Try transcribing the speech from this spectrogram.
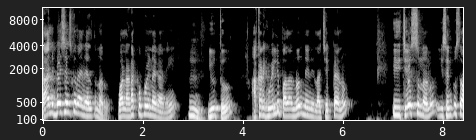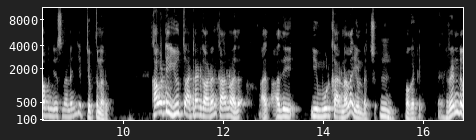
దాన్ని బేస్ చేసుకుని ఆయన వెళ్తున్నారు. వాళ్ళు అడగకపోయినా కానీ యూత్ అక్కడికి వెళ్ళి పలానా రోజు నేను ఇలా చెప్పాను ఇది చేస్తున్నాను ఈ శంకుస్థాపన చేస్తున్నాను అని చెప్పి చెప్తున్నారు. కాబట్టి యూత్ అట్రాక్ట్ కావడానికి కారణం అది అది ఈ మూడు కారణాలు అయి ఉండొచ్చు. ఒకటి. రెండు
